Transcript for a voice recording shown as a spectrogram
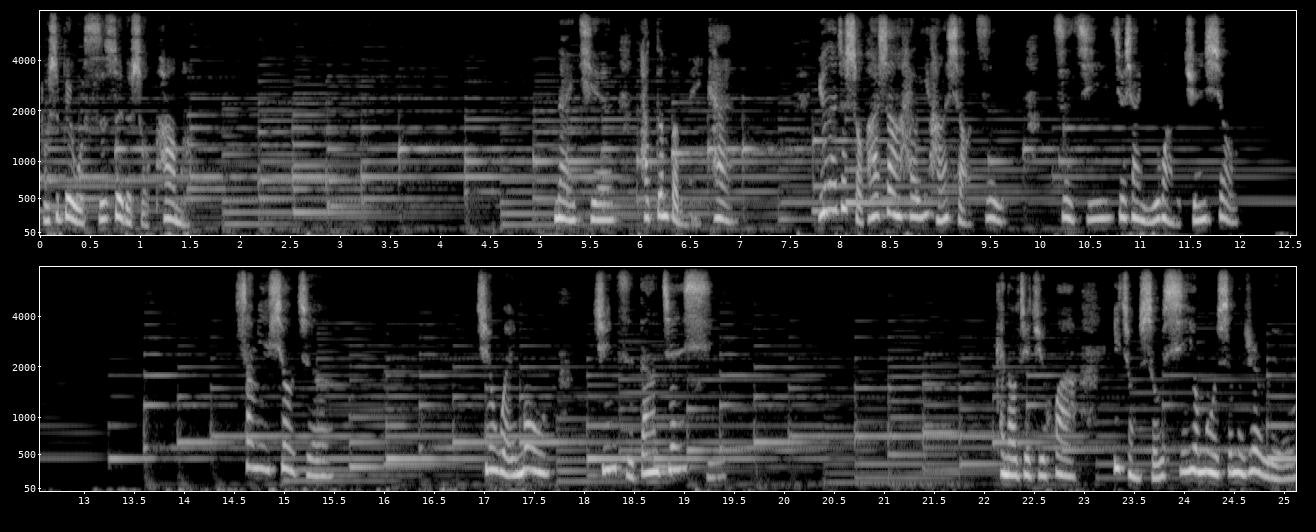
不是被我撕碎的手帕吗？那一天他根本没看，原来这手帕上还有一行小字，字迹就像以往的娟秀，上面绣着“君为木”。君子当珍惜。看到这句话，一种熟悉又陌生的热流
